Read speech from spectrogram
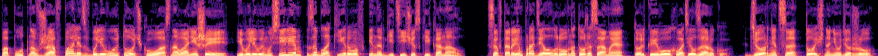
попутно вжав палец в болевую точку у основания шеи и волевым усилием заблокировав энергетический канал. Со вторым проделал ровно то же самое, только его ухватил за руку. Дернется точно не удержу,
